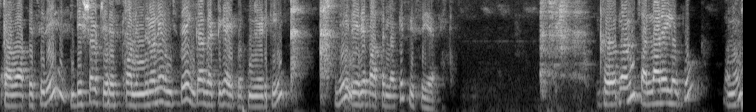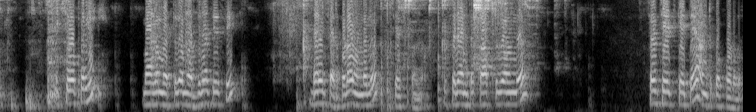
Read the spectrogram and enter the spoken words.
స్టవ్ ఆపేసి ఇది డిష్ అవుట్ చేసుకోవాలి. ఇందులోనే ఉంచితే ఇంకా గట్టిగా అయిపోతుంది వేడికి. ఇది వేరే పాత్రలోకి తీసేయాలి. పూర్ణం చల్లారేలోపు మనం ఈ తోపుని బాగా మెత్తగా మధ్యన చేసి దానికి సరిపడా ఉండలు చేసుకుందాం. చూసారా ఎంత సాఫ్ట్గా ఉందో? అసలు చేతికైతే అంటుకోకూడదు.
